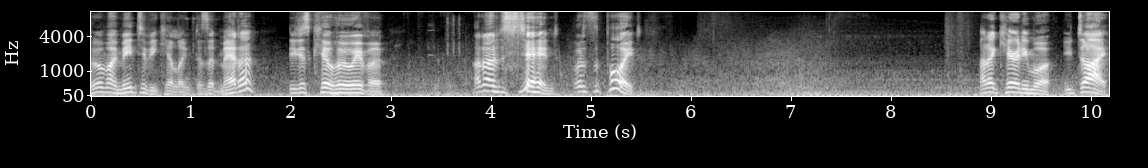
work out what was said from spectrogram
Who am I meant to be killing? Does it matter? You just kill whoever? I don't understand. What is the point? I don't care anymore. You die.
